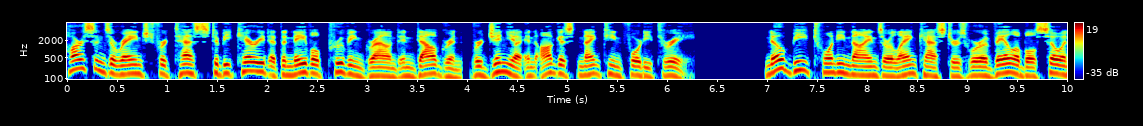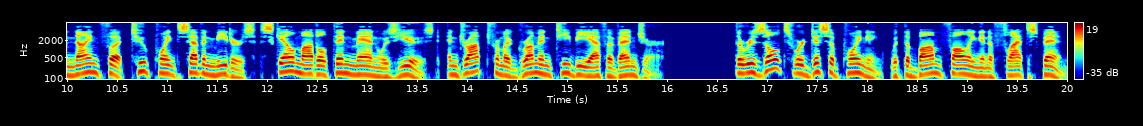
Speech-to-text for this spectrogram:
Parsons arranged for tests to be carried at the Naval Proving Ground in Dahlgren, Virginia in August 1943. No B-29s or Lancasters were available so a 9-foot scale model Thin Man was used, and dropped from a Grumman TBF Avenger. The results were disappointing, with the bomb falling in a flat spin.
